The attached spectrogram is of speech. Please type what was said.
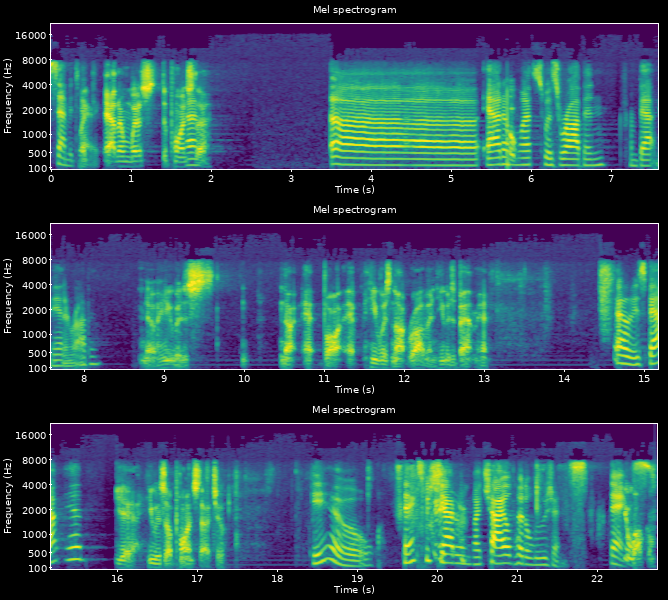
Cemetery. Like Adam West, the porn Uh, star. Uh, Adam Oh. West was Robin from Batman and Robin. No, he was not. He was not Robin. He was Batman. Oh, he's Batman? Yeah, he was a pawn statue. Ew. Thanks for shattering my childhood illusions. Thanks. You're welcome.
